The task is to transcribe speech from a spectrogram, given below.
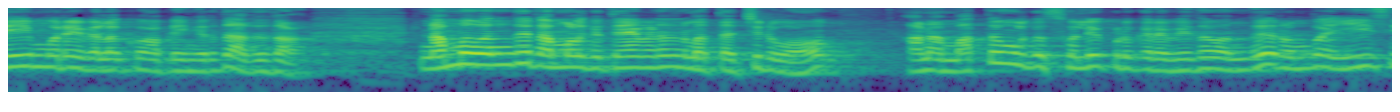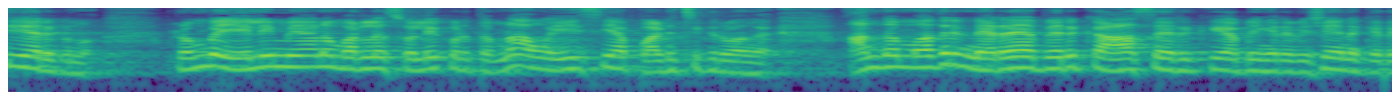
செய்முறை விளக்கம் அப்படிங்கிறது அதுதான். நம்ம வந்து நம்மளுக்கு தேவையானது நம்ம தச்சிடுவோம். ஆனால் மற்றவங்களுக்கு சொல்லிக் கொடுக்குற விதம் வந்து ரொம்ப ஈஸியாக இருக்கணும். ரொம்ப எளிமையான முறையில் சொல்லிக் கொடுத்தோம்னா அவங்க ஈஸியாக படிச்சுக்கிடுவாங்க அந்த மாதிரி நிறைய பேருக்கு ஆசை இருக்குது அப்படிங்கிற விஷயம் எனக்கு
